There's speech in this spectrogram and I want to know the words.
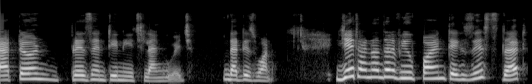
pattern present in each language that is one. Yet another viewpoint exists that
